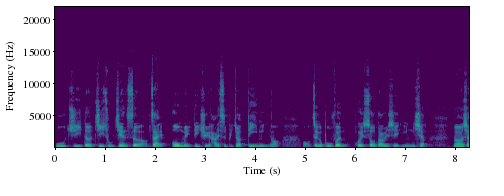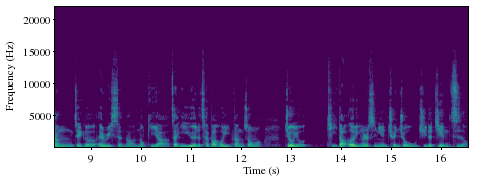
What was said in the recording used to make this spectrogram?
五 G 的基础建设啊，在欧美地区还是比较低迷哦哦，这个部分会受到一些影响。那像这个 Ericsson 哈，Nokia 在一月的财报会议当中哦，就有。提到二零二四年全球五 G 的建制哦，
